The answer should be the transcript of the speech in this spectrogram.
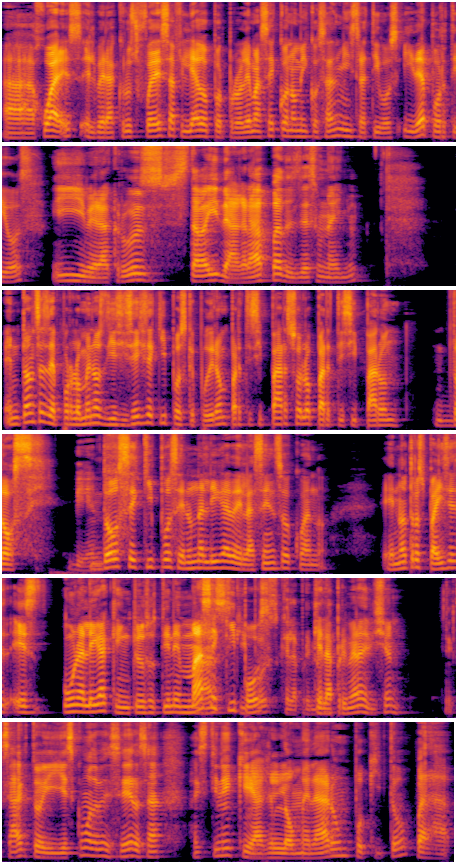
a Juárez, el Veracruz fue desafiliado por problemas económicos, administrativos y deportivos. Y Veracruz estaba ahí de agrapa desde hace un año. Entonces, de por lo menos 16 equipos que pudieron participar, solo participaron 12. Bien. 12 equipos en una liga del ascenso cuando en otros países es una liga que incluso tiene más, equipos, que la primera. que la primera división. Exacto, y es como debe ser, o sea, ahí se tiene que aglomerar un poquito para,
